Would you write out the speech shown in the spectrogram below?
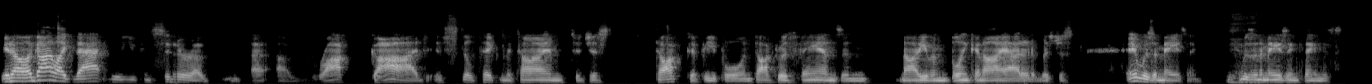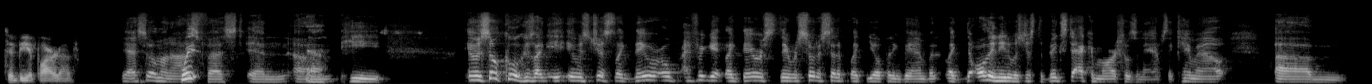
you know a guy like that who you consider a, a, a rock god is still taking the time to just talk to people and talk to his fans and not even blink an eye at it. It was just, it was amazing. Yeah. It was an amazing thing to, to be a part of. Yeah, I saw him on We- Ozzfest, and um, Yeah. he. It was so cool because like it, it was just like they were. op- I forget like they were they were sort of set up like the opening band, but like all they needed was just a big stack of Marshalls and amps that came out, um,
